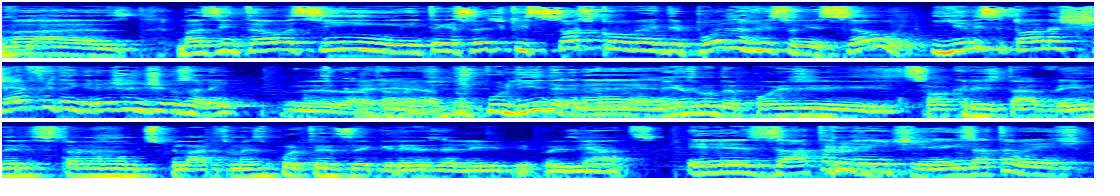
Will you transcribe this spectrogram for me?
Mas, mas então, assim, é interessante que só se converte depois da ressurreição e ele se torna chefe da igreja de Jerusalém. Exatamente. Tipo líder, né? Mesmo depois de só acreditar vendo, ele se torna um dos pilares mais importantes da igreja ali, depois em Atos. Exatamente, é exatamente.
